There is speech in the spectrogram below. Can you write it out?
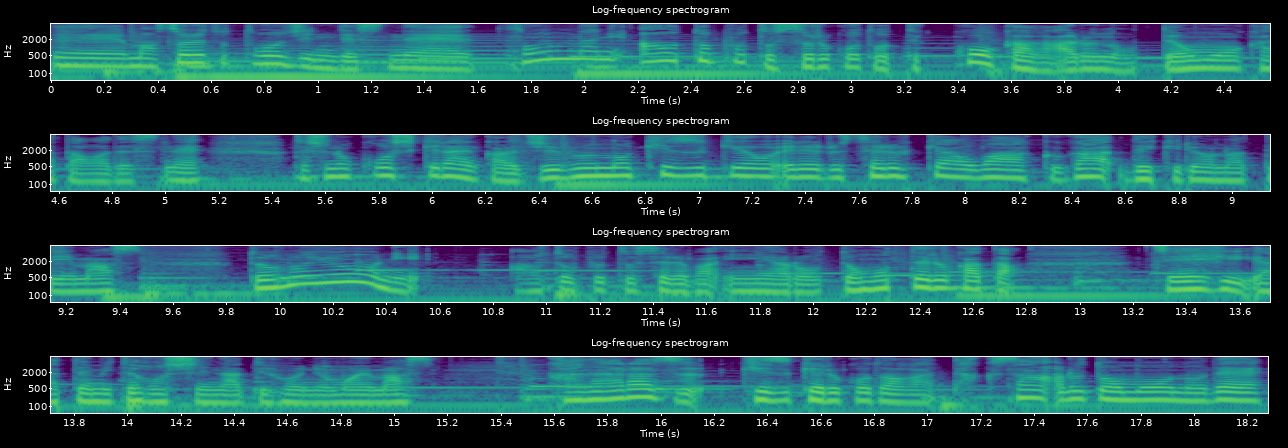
で、まあ、それと当時にですねそんなにアウトプットすることって効果があるのって思う方はですね私の公式 LINE から自分の気づきを得れるセルフケアワークができるようになっています。どのようにアウトプットすればいいんやろうと思ってる方ぜひやってみてほしいなというふうに思います。必ず気づけることがたくさんあると思うので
